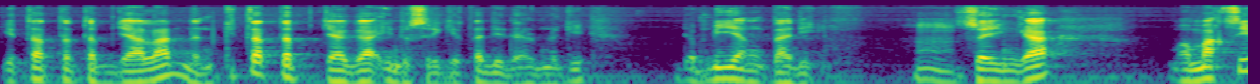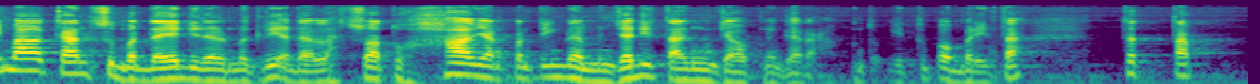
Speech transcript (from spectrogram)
kita tetap jalan dan kita tetap jaga industri kita di dalam negeri demi yang tadi. Hmm. Sehingga memaksimalkan sumber daya di dalam negeri adalah suatu hal yang penting dan menjadi tanggung jawab negara. Untuk itu pemerintah tetap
